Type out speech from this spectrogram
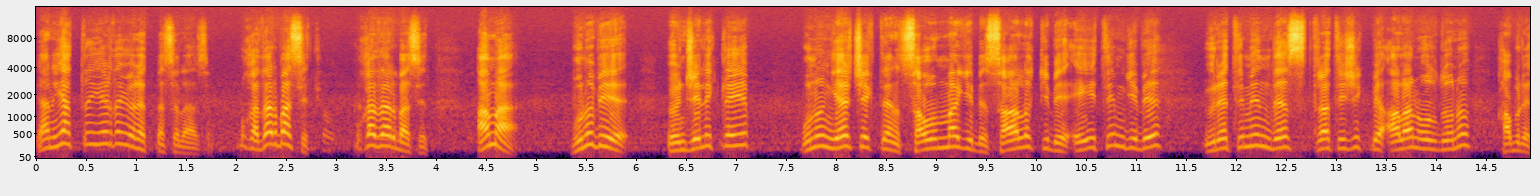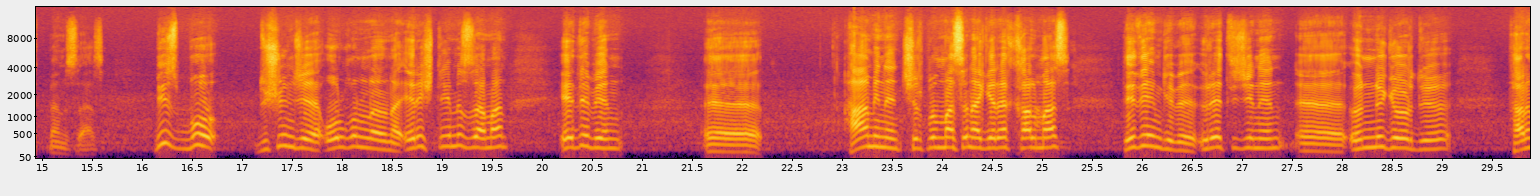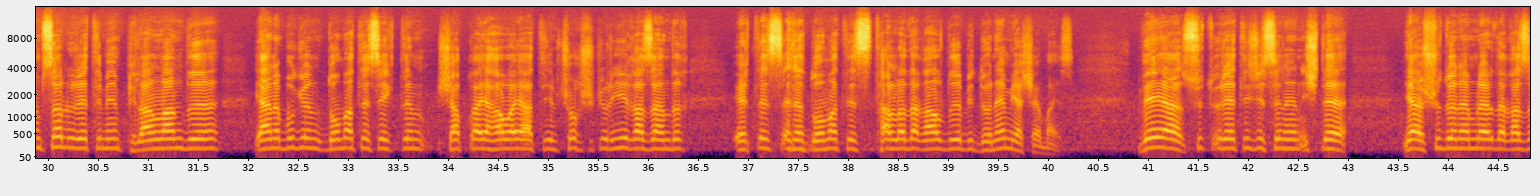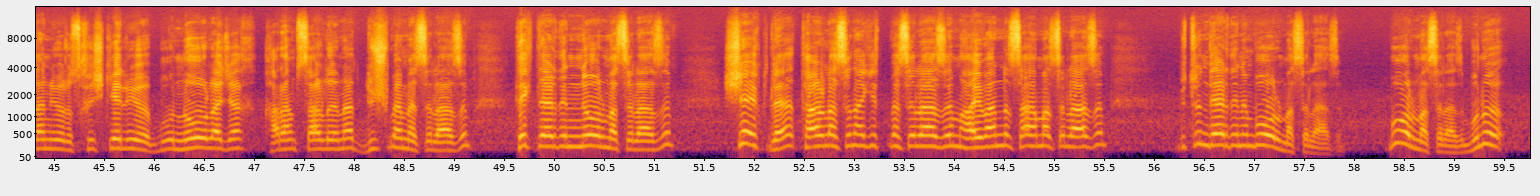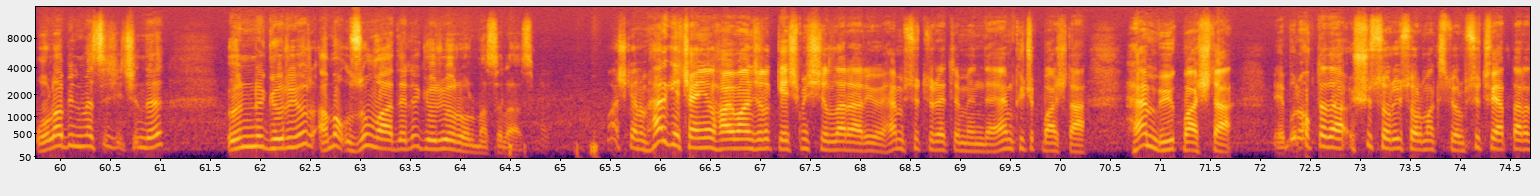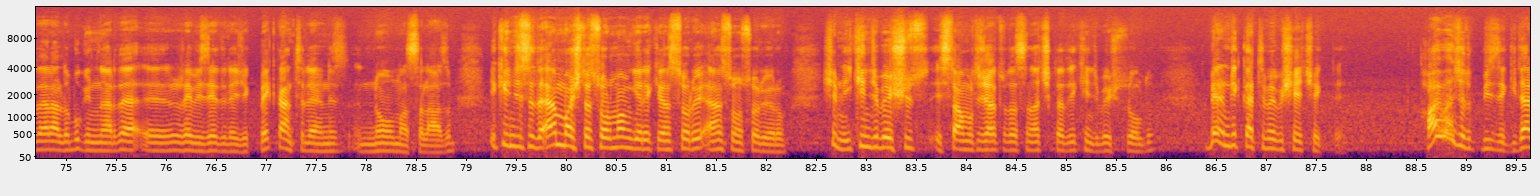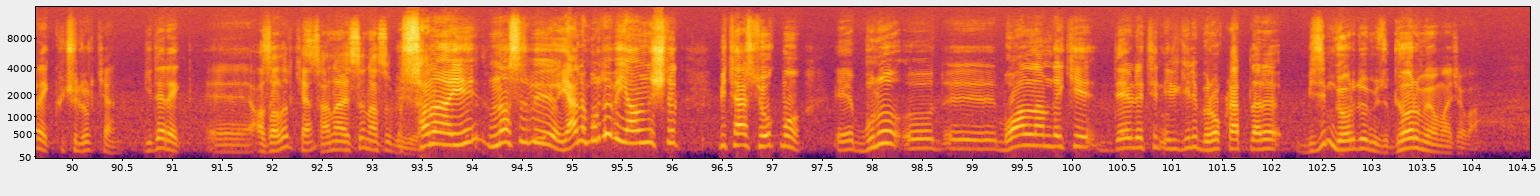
yani yattığı yerde yönetmesi lazım. Bu kadar basit. Bu kadar basit. Ama bunu bir öncelikleyip bunun gerçekten savunma gibi, sağlık gibi, eğitim gibi üretimin de stratejik bir alan olduğunu kabul etmemiz lazım. Biz bu düşünce olgunluğuna eriştiğimiz zaman edibin, e, haminin çırpınmasına gerek kalmaz. Dediğim gibi üreticinin e, önünü gördüğü, tarımsal üretimin planlandığı, yani bugün domates ektim, şapkayı havaya atayım, çok şükür iyi kazandık. Ertesi sene domates tarlada kaldığı bir dönem yaşamayız. Veya süt üreticisinin işte ya şu dönemlerde kazanıyoruz, kış geliyor, bu ne olacak? Karamsarlığına düşmemesi lazım. Tek derdinin ne olması lazım? Şevkle tarlasına gitmesi lazım, hayvanını sağması lazım. Bütün derdinin bu olması lazım. Bu olması lazım. Bunu olabilmesi için de önünü görüyor ama uzun vadeli görüyor olması lazım. Başkanım her geçen yıl hayvancılık geçmiş yıllar arıyor. Hem süt üretiminde hem küçük başta hem büyük başta. E, bu noktada şu soruyu sormak istiyorum. Süt fiyatları da herhalde bugünlerde e, revize edilecek. Beklentileriniz ne olması lazım? İkincisi de en başta sormam gereken soruyu en son soruyorum. Şimdi ikinci 500 İstanbul Ticaret Odası'nın açıkladığı ikinci 500 oldu. Benim dikkatime bir şey çekti. Hayvancılık bizde giderek küçülürken, giderek e, azalırken Sanayisi nasıl büyüyor? Sanayi nasıl büyüyor? Yani burada bir yanlışlık, bir ters yok mu? E, bunu e, e, bu anlamdaki devletin ilgili bürokratları bizim gördüğümüzü görmüyor mu acaba?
